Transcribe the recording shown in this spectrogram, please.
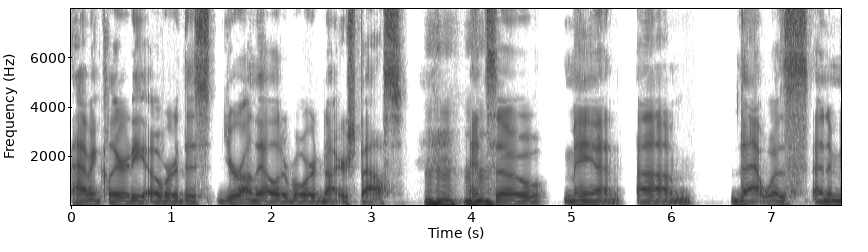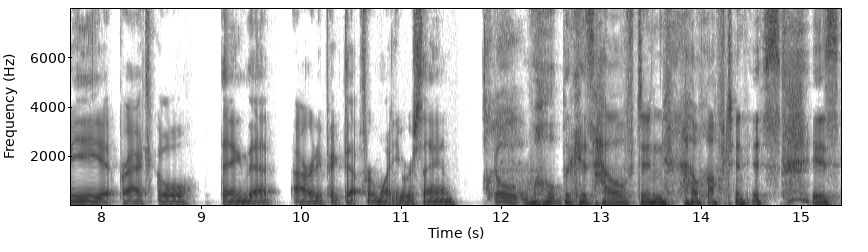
having clarity over this. You're on the elder board, not your spouse, Mhm, mhm. and so man, um, that was an immediate practical thing that I already picked up from what you were saying. Oh well, because how often how often is is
